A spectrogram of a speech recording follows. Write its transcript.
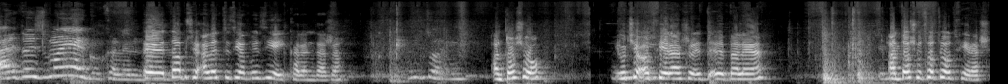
Ale to jest z mojego kalendarza. e, dobrze, ale ty zjadłeś z jej kalendarza. Nie. Antosiu, Jucie otwierasz e, Belę? Antosiu, co ty otwierasz?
